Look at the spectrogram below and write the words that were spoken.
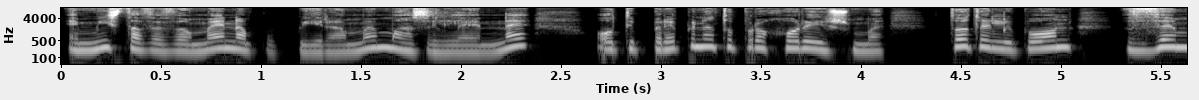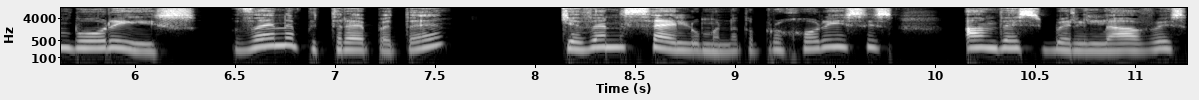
εμείς τα δεδομένα που πήραμε μας λένε ότι πρέπει να το προχωρήσουμε. Τότε λοιπόν δεν μπορείς, δεν επιτρέπεται και δεν θέλουμε να το προχωρήσεις αν δεν συμπεριλάβεις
